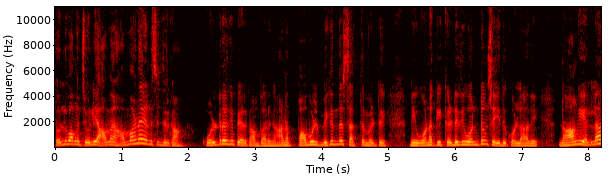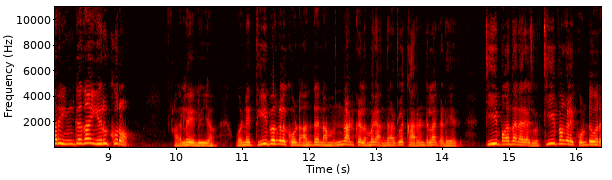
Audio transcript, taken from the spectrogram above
சொல்லுவாங்க சொல்லி அவன் அவனே என்ன செஞ்சுருக்கான்? கொள்றதுக்கு போயிருக்கான் பாருங்க. ஆனால் பவுல் மிகுந்த சத்தமிட்டு நீ உனக்கு கெடுதி ஒன்றும் செய்து கொள்ளாதே. நாங்கள் எல்லாரும் இங்கே தான் இருக்கிறோம். அல்ல இல்லையா உன்னை தீபங்களை கொண்டு அந்த நம்ம இந்த நாட்களில் மாதிரி அந்த நாட்களில் கரண்ட்லாம் கிடையாது. தீபம் தான் நிறையா சொல்லுவோம். தீபங்களை கொண்டு வர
